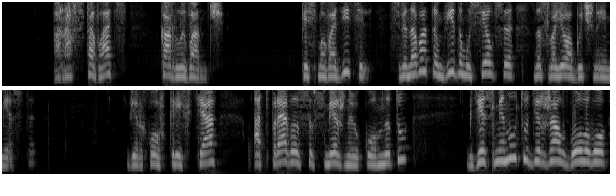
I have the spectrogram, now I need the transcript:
— Пора вставать, Карл Иванович. Письмоводитель с виноватым видом уселся на свое обычное место. Верхов, кряхтя, отправился в смежную комнату, где с минуту держал голову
